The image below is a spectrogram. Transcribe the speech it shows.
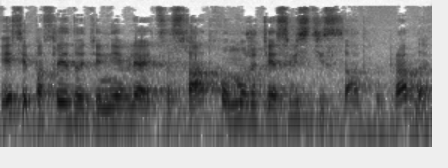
Если последователь не является садху, он может тебя свести с садху, правда?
